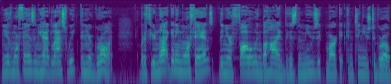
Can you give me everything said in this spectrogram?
and you have more fans than you had last week, then you're growing. But if you're not getting more fans, then you're following behind because the music market continues to grow.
